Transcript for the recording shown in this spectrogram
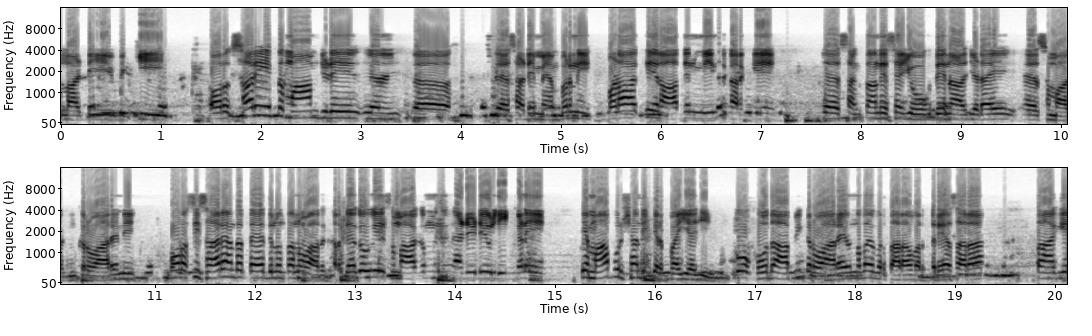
ਲਾਡੀ ਵਿੱਕੀ ਔਰ ਸਾਰੇ ਤਮਾਮ ਜਿਹੜੇ ਸਾਡੇ ਮੈਂਬਰ ਨੇ ਬੜਾ ਇੱਥੇ ਰਾਤ ਦਿਨ ਮਿਹਨਤ ਕਰਕੇ ਸੰਗਤਾਂ ਦੇ ਸਹਿਯੋਗ ਦੇ ਨਾਲ ਜਿਹੜਾ ਇਹ ਸਮਾਗਮ ਕਰਵਾ ਰਹੇ ਨੇ ਔਰ ਅਸੀਂ ਸਾਰਿਆਂ ਦਾ ਤਹਿ ਦਿਲੋਂ ਧੰਨਵਾਦ ਕਰਦੇ ਹਾਂ ਕਿਉਂਕਿ ਇਹ ਸਮਾਗਮ ਐਡੇ ਐਡੇ ਉਲੀਕਣੇ ਇਹ ਮਹਾਂਪੁਰਸ਼ਾਂ ਦੀ ਕਿਰਪਾ ਹੀ ਹੈ ਜੀ। ਉਹ ਖੁਦ ਆਪ ਹੀ ਕਰਵਾ ਰਹੇ, ਉਹਨਾਂ ਦਾ ਵਰਤਾਰਾ ਵਰਤ ਰਿਹਾ ਸਾਰਾ। ਤਾਂ ਕਿ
